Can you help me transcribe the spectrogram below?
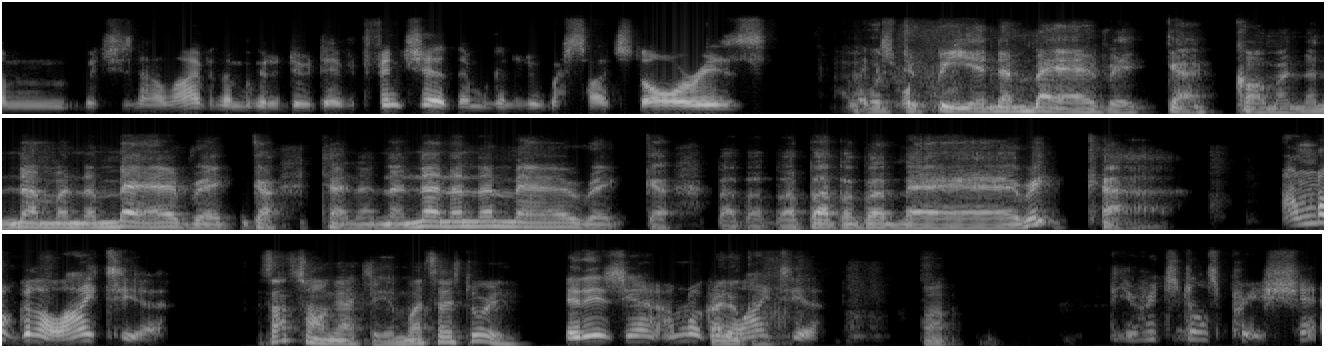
um, which is now live. And then we're going to do David Fincher. Then we're going to do West Side Stories. I want to be in America, coming and I'm in America, turning and in America, ba ba ba ba ba ba America. I'm not going to lie to you. Is that song actually in West Side Story? It is, yeah. I'm not going to lie to you. What? The original's pretty shit.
